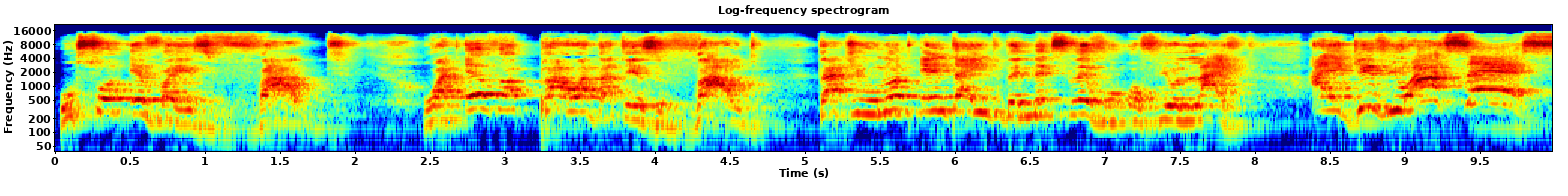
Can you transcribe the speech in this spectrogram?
Whosoever is vowed whatever power that is vowed that you will not enter into the next level of your life i give you access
